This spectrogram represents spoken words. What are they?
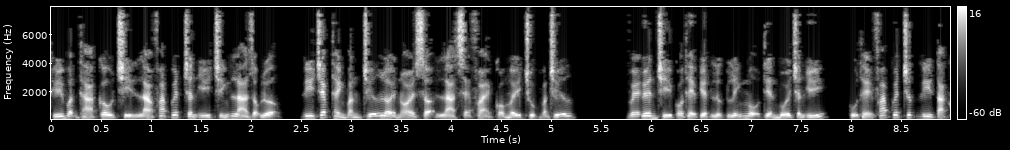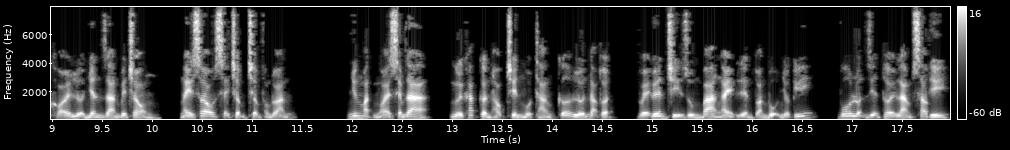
Khí vận thả câu chỉ là pháp quyết chân ý chính là rộng lượng, ghi chép thành văn chữ lời nói sợ là sẽ phải có mấy chục văn chữ. Vệ uyên chỉ có thể kiệt lực lĩnh ngộ tiền bối chân ý, cụ thể pháp quyết trước ghi tạc khói lửa nhân gian bên trong, ngày sau sẽ chậm chậm phỏng đoán. Nhưng mặt ngoài xem ra, người khác cần học trên một tháng cỡ lớn đạo thuật, vệ uyên chỉ dùng ba ngày liền toàn bộ nhớ kỹ, vô luận diễn thời làm sao thì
